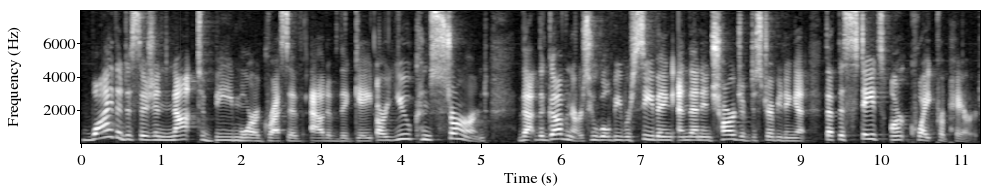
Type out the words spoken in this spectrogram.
why the decision not to be more aggressive out of the gate? Are you concerned? That the governors who will be receiving and then in charge of distributing it, that the states aren't quite prepared.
